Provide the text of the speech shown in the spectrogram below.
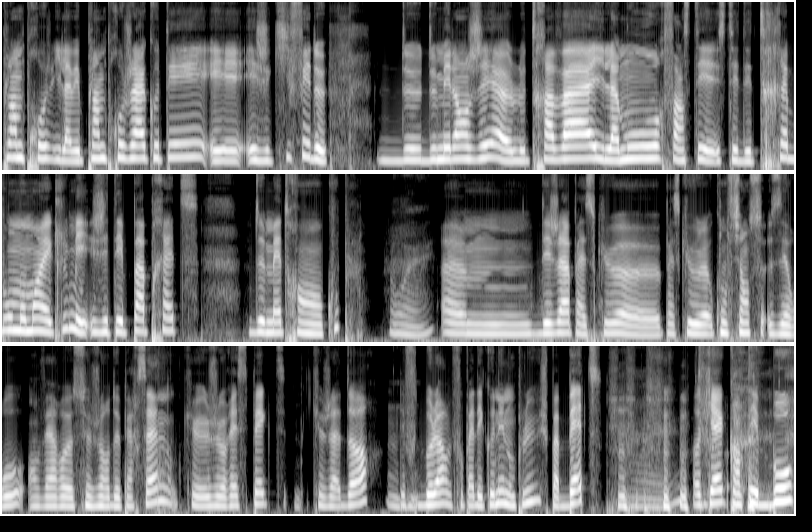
plein de projets, il avait plein de projets à côté et, et j'ai kiffé de, de, de mélanger euh, le travail, l'amour. Enfin, c'était des très bons moments avec lui, mais j'étais pas prête de mettre en couple. Ouais. Euh, déjà parce que, euh, parce que confiance zéro envers euh, ce genre de personnes que je respecte, que j'adore. Mhm. Les footballeurs, il faut pas déconner non plus. Je suis pas bête. Ouais. Ok, quand t'es beau,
